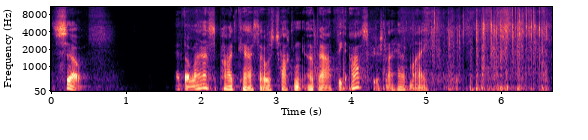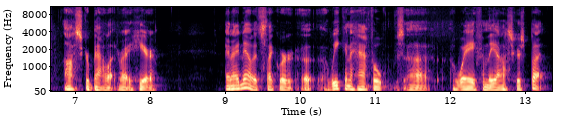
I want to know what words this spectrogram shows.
So, at the last podcast, I was talking about the Oscars, and I have my Oscar ballot right here. And I know it's like we're a, week and a half uh, away from the Oscars, but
